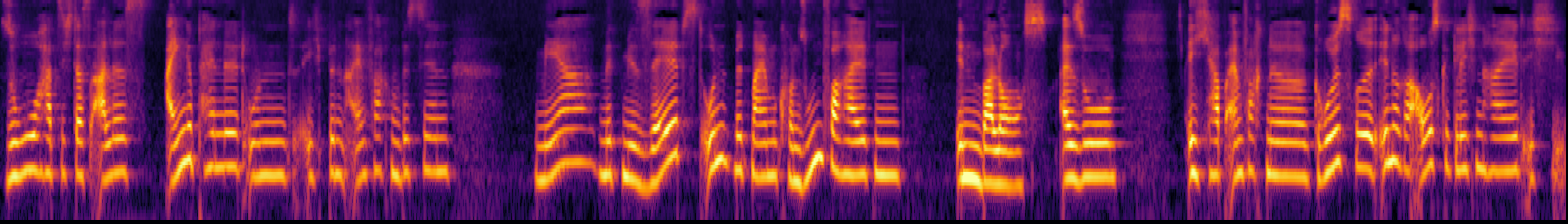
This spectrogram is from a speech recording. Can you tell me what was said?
so hat sich das alles eingependelt und ich bin einfach ein bisschen mehr mit mir selbst und mit meinem Konsumverhalten in Balance. Also ich habe einfach eine größere innere Ausgeglichenheit. Ich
